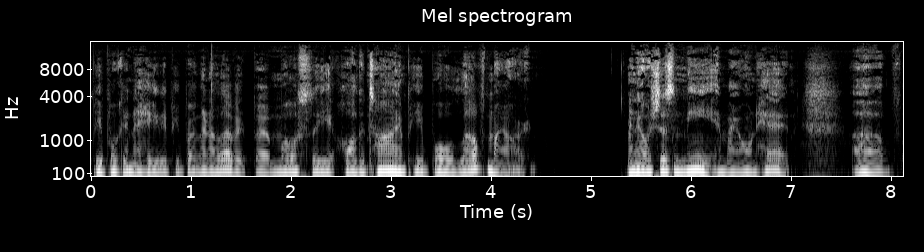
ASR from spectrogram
People are going to hate it, people are going to love it. But mostly all the time, people love my art. And it was just me in my own head of,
